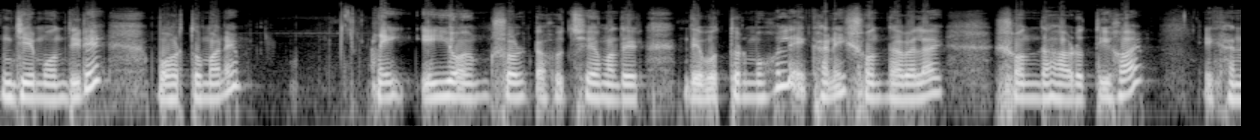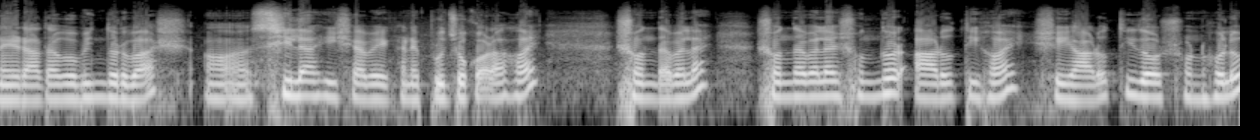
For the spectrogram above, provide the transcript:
যে মন্দিরে বর্তমানে এই এই অঞ্চলটা হচ্ছে আমাদের দেবোত্তর মহল। এখানেই সন্ধ্যাবেলায় সন্ধ্যা আরতি হয়। এখানে রাধা গোবিন্দর বাস শিলা হিসাবে এখানে পুজো করা হয়। সন্ধ্যাবেলায়। সন্ধ্যাবেলায় সুন্দর আরতি হয়। সেই আরতি দর্শন হলো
